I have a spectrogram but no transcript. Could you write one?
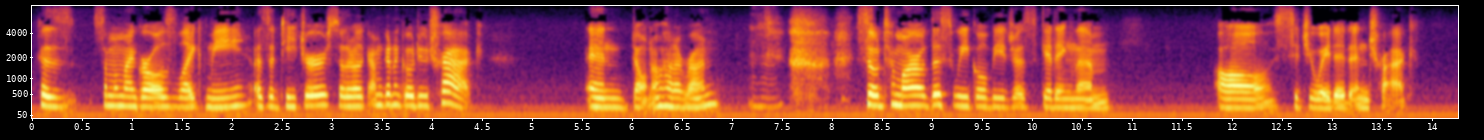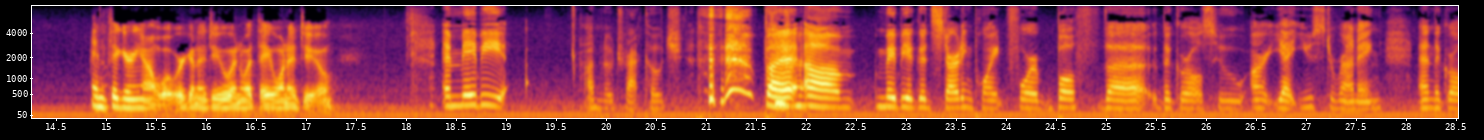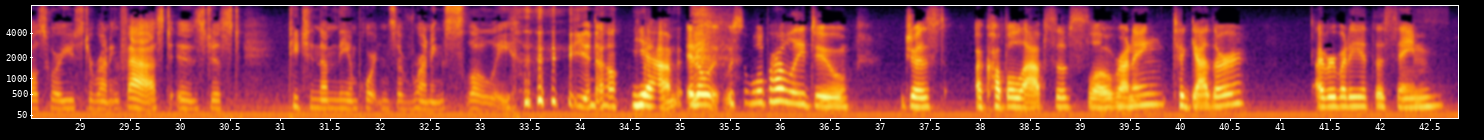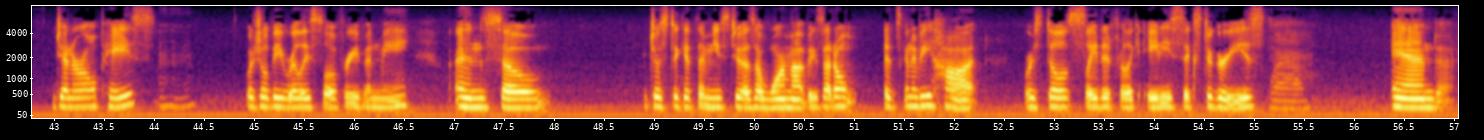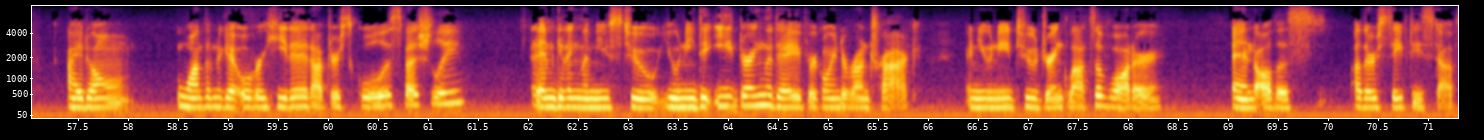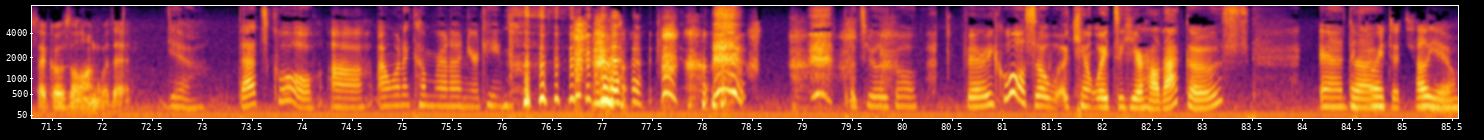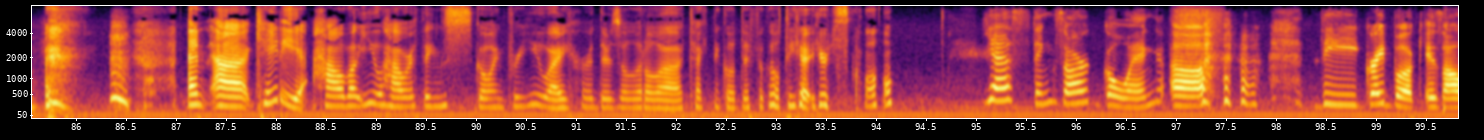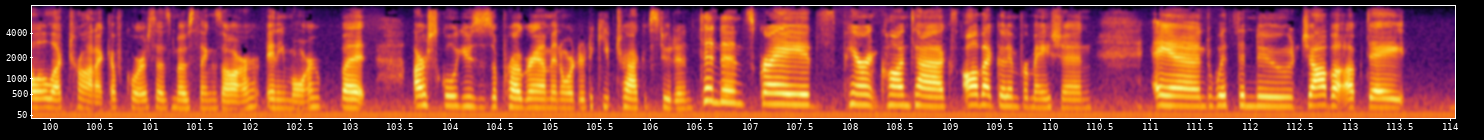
Because some of my girls like me as a teacher, so they're like, I'm going to go do track and don't know how to run. hmm So tomorrow, this week, will be just getting them all situated in track and figuring out what we're going to do and what they want to do. And maybe I'm no track coach, but um, maybe a good starting point for both the the girls who aren't yet used to running and the girls who are used to running fast is just teaching them the importance of running slowly. you know. Yeah, it'll. So we'll probably do just a couple laps of slow running together, everybody at the same general pace, hmm which will be really slow for even me. And so, just to get them used to as a warm up, because I don't. It's going to be hot. We're still slated for like 86 degrees, Wow. and I don't want them to get overheated after school, especially. And getting them used to you need to eat during the day if you're going to run track, and you need to drink lots of water, and all this other safety stuff that goes along with it. Yeah. That's cool. Uh, I want to come run on your team. That's really cool. Very cool. So I can't wait to hear how that goes. And I can't uh, wait to tell you. and uh, Katie, how about you? How are things going for you? I heard there's a little uh, technical difficulty at your school. Yes, things are going. The grade book is all electronic, of course, as most things are anymore. But our school uses a program in order to keep track of student attendance, grades, parent contacts, all that good information. And with the new Java update,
